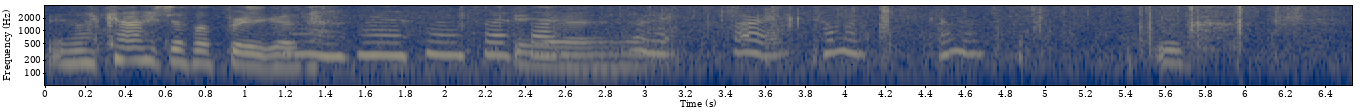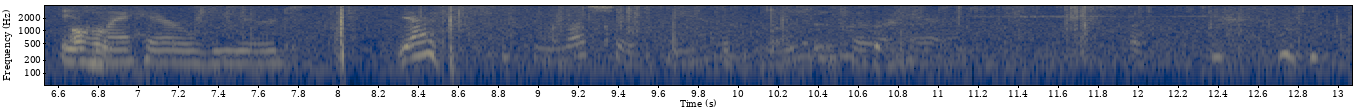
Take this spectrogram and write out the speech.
Yeah, I kind of felt pretty good. Yeah, yeah, that's what I thought. Yeah. All right, all right, come on, come on. Is oh. my hair weird? Yes. It's luscious, man. It's luscious.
